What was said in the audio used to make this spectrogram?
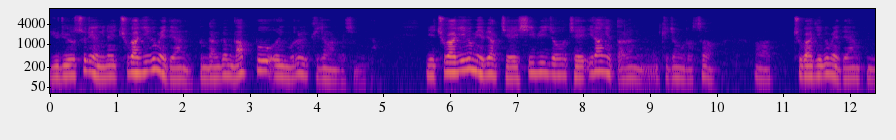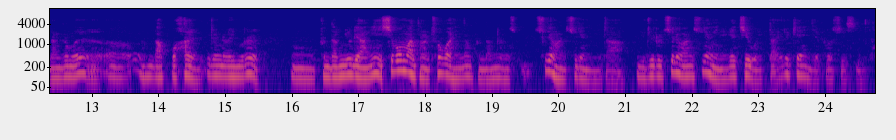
유류 수령인의 추가기금에 대한 분담금 납부 의무를 규정한 것입니다. 이 추가기금 협약 제12조 제1항에 따른 규정으로서 어, 추가기금에 대한 분담금을 어, 납부할 이런 의무를 음, 분담유량이 15만 톤을 초과했는 분담유를 수령한 수령입니다. 유류를 수령한 수령인에게 지우고 있다. 이렇게 이제 볼 수 있습니다.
